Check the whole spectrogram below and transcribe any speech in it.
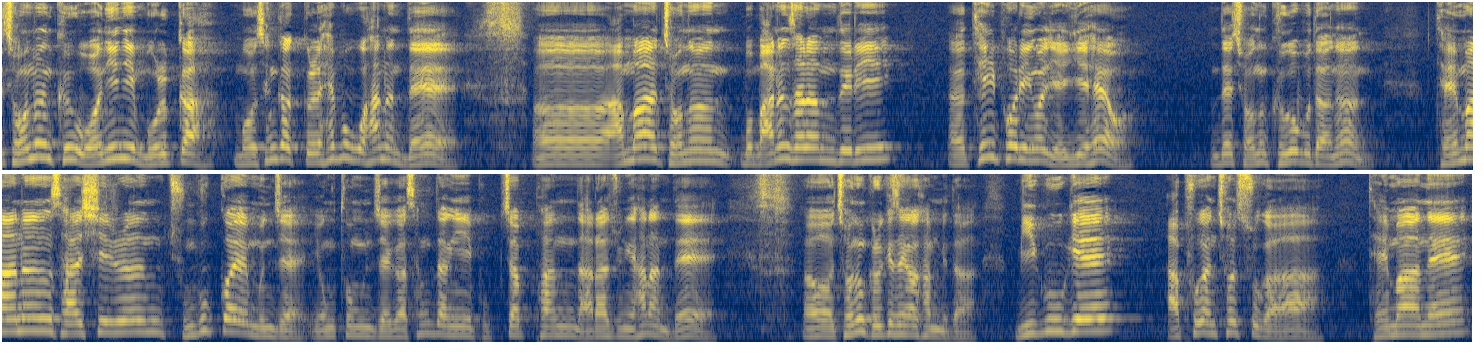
저는 그 원인이 뭘까 뭐 생각을 해보고 하는데 어, 아마 저는 뭐 많은 사람들이 어, 테이퍼링을 얘기해요. 근데 저는 그거보다는 대만은 사실은 중국과의 문제, 영토 문제가 상당히 복잡한 나라 중에 하나인데 어, 저는 그렇게 생각합니다. 미국의 아프간 철수가 대만의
